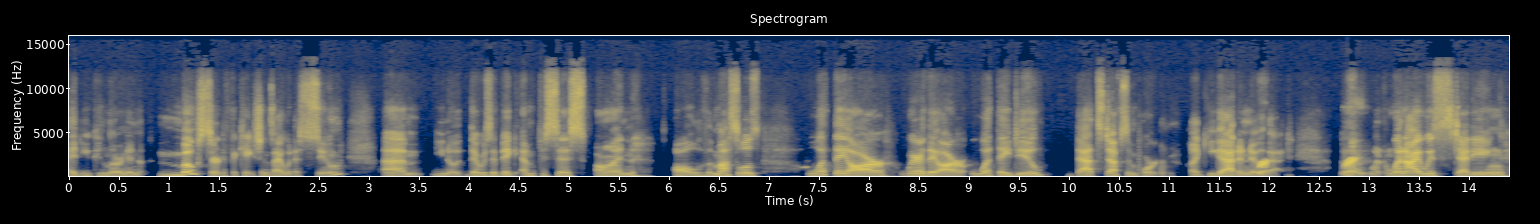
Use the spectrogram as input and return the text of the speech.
and you can learn in most certifications i would assume um, you know there was a big emphasis on all of the muscles what they are where they are what they do that stuff's important like you got to know right. that. Right. uh, when, when i was studying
